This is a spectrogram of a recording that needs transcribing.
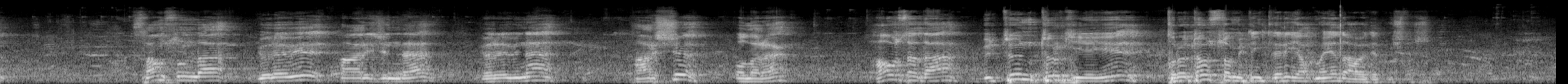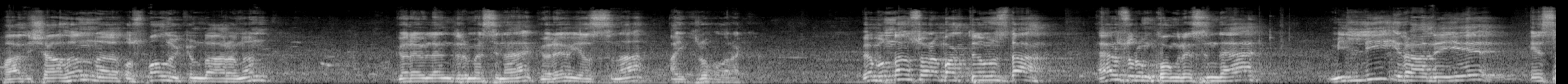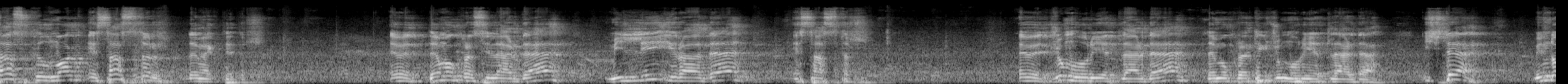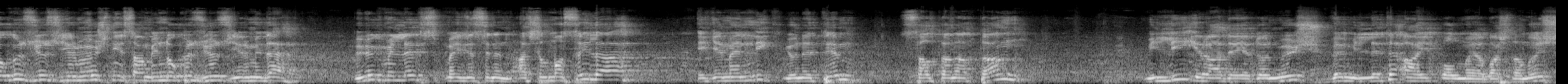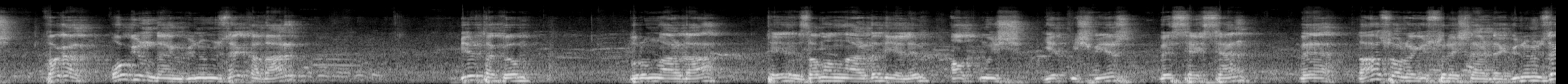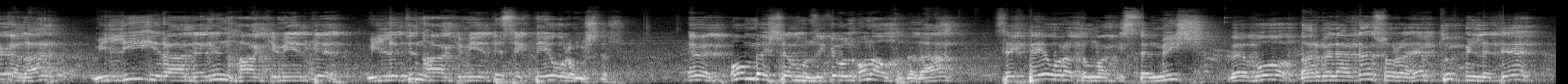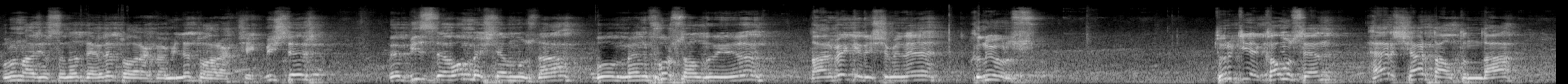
Samsun'da görevi haricinde görevine karşı olarak Havza'da bütün Türkiye'yi protesto mitingleri yapmaya davet etmiştir. Padişahın e, Osmanlı hükümdarının görevlendirmesine, görev yazısına aykırı olarak. Ve bundan sonra baktığımızda Erzurum Kongresi'nde milli iradeyi esas kılmak esastır demektedir. Evet, demokrasilerde milli irade esastır. Evet, cumhuriyetlerde, demokratik cumhuriyetlerde. İşte 1923 Nisan 1920'de Büyük Millet Meclisi'nin açılmasıyla egemenlik yönetim saltanattan milli iradeye dönmüş ve millete ait olmaya başlamış. Fakat o günden günümüze kadar bir takım durumlarda, zamanlarda diyelim 60, 71 ve 80 ve daha sonraki süreçlerde günümüze kadar milli iradenin hakimiyeti, milletin hakimiyeti sekteye uğramıştır. Evet 15 Temmuz 2016'da da sekteye uğratılmak istenmiş ve bu darbelerden sonra hep Türk milleti bunun acısını devlet olarak ve millet olarak çekmiştir. Ve biz de 15 Temmuz'da bu menfur saldırıyı, darbe girişimini kınıyoruz. Türkiye kamusen her şart altında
